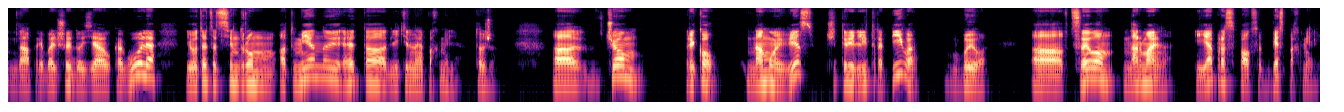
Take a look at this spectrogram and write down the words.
да, при большой дозе алкоголя. И вот этот синдром отмены, это длительное похмелье тоже. А, в чем прикол? На мой вес 4 литра пива было в целом нормально. И я просыпался без похмелья.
